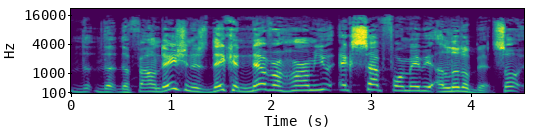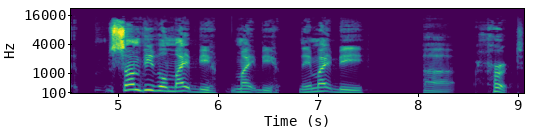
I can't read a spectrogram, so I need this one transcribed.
The, the, the foundation is they can never harm you except for maybe a little bit. So some people might be, might be, they might be, uh, hurt.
